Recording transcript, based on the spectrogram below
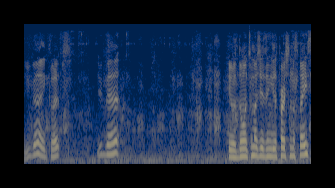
You good, Eclipse? You good? He was doing too much is in your personal space?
